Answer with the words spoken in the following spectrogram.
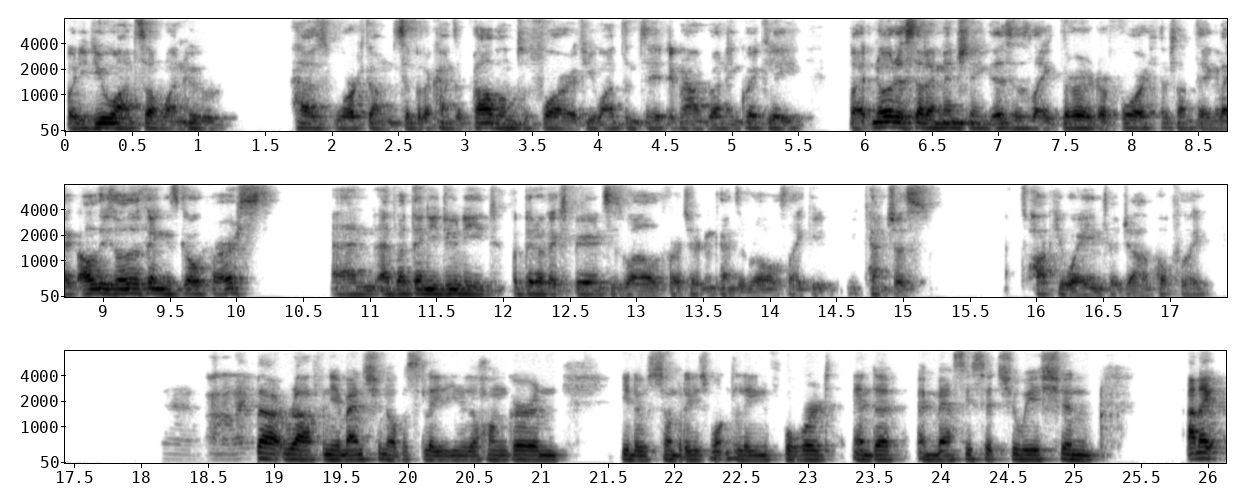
but you do want someone who has worked on similar kinds of problems before if you want them to hit the ground running quickly. But notice that I'm mentioning this as like third or fourth or something. Like all these other things go first and but then you do need a bit of experience as well for certain kinds of roles like you, you can't just talk your way into a job hopefully yeah, and i like that raph and you mentioned obviously you know the hunger and you know somebody who's wanting to lean forward into a messy situation and i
